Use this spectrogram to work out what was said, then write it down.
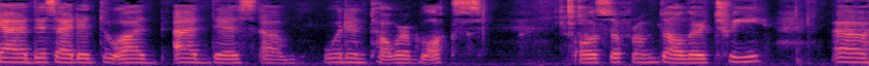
uh, decided to add add this um, wooden tower blocks also from Dollar Tree. Uh,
